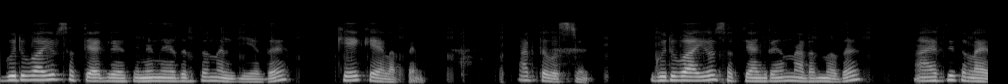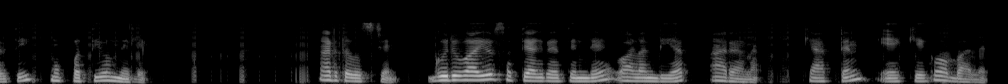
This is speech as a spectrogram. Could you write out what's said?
ഗുരുവായൂർ സത്യാഗ്രഹത്തിന് നേതൃത്വം നൽകിയത് കെ കേളപ്പൻ. അടുത്ത ക്വസ്റ്റ്യൻ ഗുരുവായൂർ സത്യാഗ്രഹം നടന്നത് ആയിരത്തി തൊള്ളായിരത്തി മുപ്പത്തി ഒന്നിൽ അടുത്ത ക്വസ്റ്റ്യൻ ഗുരുവായൂർ സത്യാഗ്രഹത്തിന്റെ വളണ്ടിയർ ആരാണ്? Captain A K Gopalan.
